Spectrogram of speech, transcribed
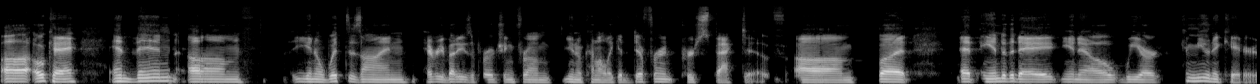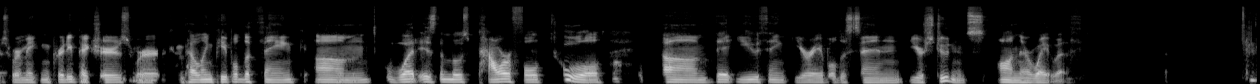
Uh okay. And then um you know with design everybody's approaching from you know kind of like a different perspective um but at the end of the day you know we are communicators. We're making pretty pictures. Mm-hmm. We're compelling people to think. Um, what is the most powerful tool um, that you think you're able to send your students on their way with?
